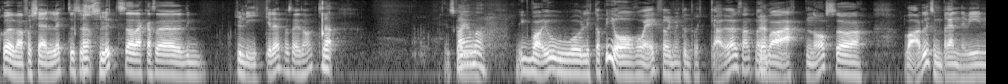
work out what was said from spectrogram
prøve forskjellig. Til ja. slutt så er det akkurat som du, du liker det, for å si det sånn. Ja. Jeg, husker Nei, jo- jeg var jo litt oppi i år og jeg, før jeg begynte å drikke øl. sant? Når jeg var 18 år, så var det liksom brennevin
